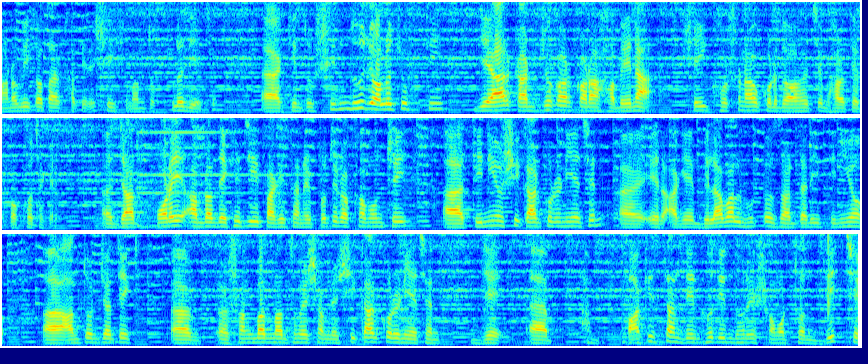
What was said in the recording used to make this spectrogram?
মানবিকতার খাতিরে সেই সীমান্ত খুলে দিয়েছে। কিন্তু সিন্ধু জলচুক্তি যে আর কার্যকর করা হবে না, সেই ঘোষণাও করে দেওয়া হয়েছে ভারতের পক্ষ থেকে। যার পরে আমরা দেখেছি পাকিস্তানের প্রতিরক্ষা মন্ত্রী তিনিও স্বীকার করে নিয়েছেন। এর আগে বিলাবাল ভুট্টো জারদারি তিনিও আন্তর্জাতিক সংবাদ মাধ্যমের সামনে স্বীকার করে নিয়েছেন যে পাকিস্তান দীর্ঘদিন ধরে সমর্থন দিচ্ছে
